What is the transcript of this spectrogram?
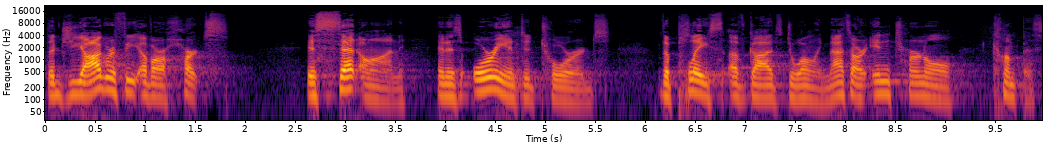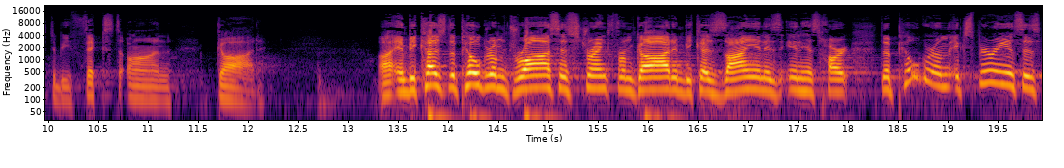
The geography of our hearts is set on and is oriented towards the place of God's dwelling. That's our internal compass to be fixed on God. Uh, and because the pilgrim draws his strength from God and because Zion is in his heart, the pilgrim experiences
